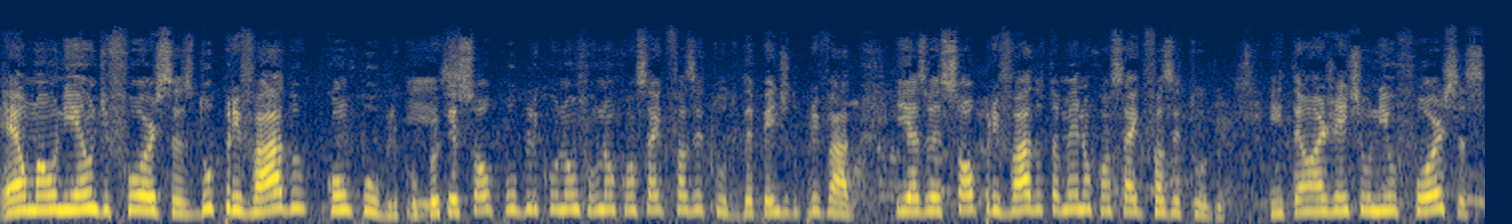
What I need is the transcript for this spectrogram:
é uma união de forças do privado com o público, Isso. porque só o público não, não consegue fazer tudo, depende do privado. E às vezes só o privado também não consegue fazer tudo. Então, a gente uniu forças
